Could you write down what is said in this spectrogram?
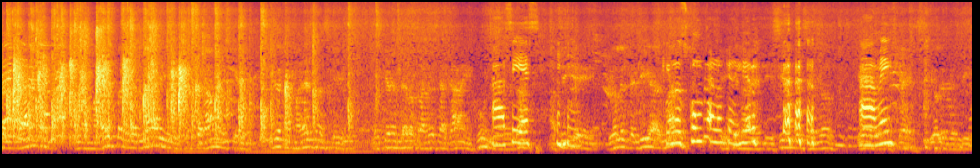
celebrando maestras, ¿verdad? Y esperamos que dicen las maestras que nos quieren ver otra vez acá en junio. Así es. Así que Dios les bendiga. Que nos cumplan lo que, que dijeron. Señor, Amén. Dios les bendiga.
